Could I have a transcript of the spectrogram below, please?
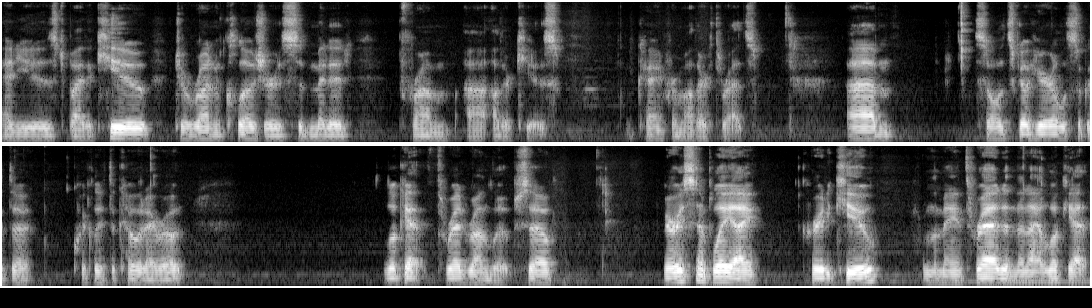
and used by the queue to run closures submitted from uh, other queues, okay, from other threads. Um, so let's go here. Let's look at the quickly at the code I wrote. Look at thread run loop. So very simply, I create a queue from the main thread, and then I look at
